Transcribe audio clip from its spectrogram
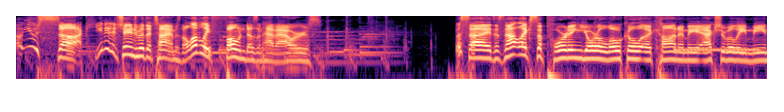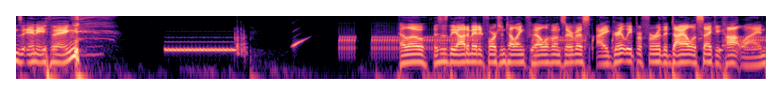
Oh, you suck. You need to change with the times. The lovely phone doesn't have hours. Besides, it's not like supporting your local economy actually means anything. Hello, this is the automated fortune-telling telephone service. I greatly prefer the dial a psychic hotline.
